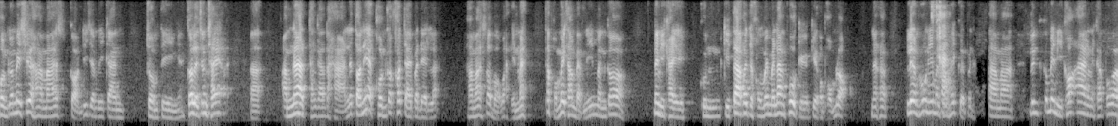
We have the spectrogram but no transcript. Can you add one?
คนก็ไม่เชื่อฮามาสก่อนที่จะมีการโจมตีอย่างเงี้ยก็เลยต้องใช้อ่าอำนาจทางการทหาร และตอนนี้คนก็เข้าใจประเด็นแล้วฮามาสก็บอกว่าเห็นไหมถ้าผมไม่ทำแบบนี้มันก็ไม่มีใครคุณกีตาร์ก็จะคงไม่มานั่งพูดเกี่ยวเกี่ยวกับผมหรอกนะครับ เรื่องพวกนี้มันค่ะทำให้เกิดปัญหาตามมาเรื่องก็ไม่มีข้ออ้างนะครับ เพราะว่า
